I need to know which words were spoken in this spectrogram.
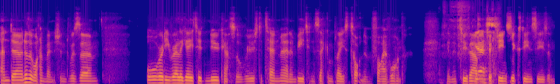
And uh, another one I mentioned was um, already relegated Newcastle reduced to 10 men and beating second place Tottenham 5 1 in the 2015 yes. 16 season.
